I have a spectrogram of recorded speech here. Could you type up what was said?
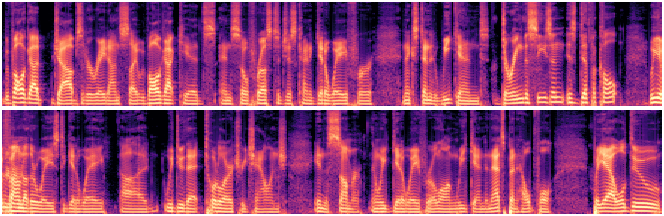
we've all got jobs that are right on site. We've all got kids, and so for us to just kind of get away for an extended weekend during the season is difficult. We have found other ways to get away. Uh, we do that total archery challenge in the summer, and we get away for a long weekend, and that's been helpful. But yeah, we'll do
